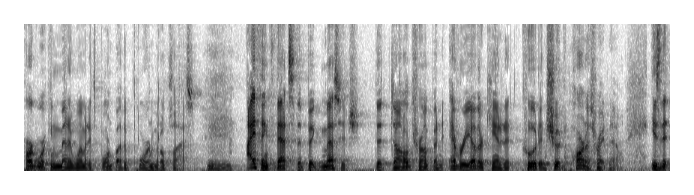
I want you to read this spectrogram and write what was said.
hardworking men and women. It's borne by the poor and middle class. Mm-hmm. I think that's the big message that Donald Trump and every other candidate could and should harness right now is that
